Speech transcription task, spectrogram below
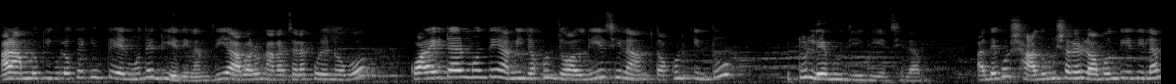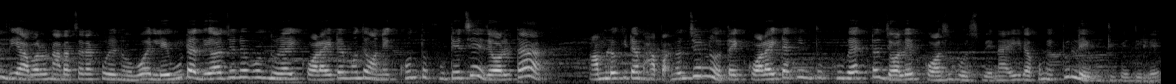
আর আমলকিগুলোকে কিন্তু এর মধ্যে দিয়ে দিলাম। দিয়ে আবারও নাড়াচাড়া করে নেব। কড়াইটার মধ্যে আমি যখন জল দিয়েছিলাম, তখন কিন্তু একটু লেবু দিয়ে দিয়েছিলাম। আর দেখুন, স্বাদ অনুসারে লবণ দিয়ে দিলাম। দিয়ে আবারও নাড়াচাড়া করে নেব। লেবুটা দেওয়ার জন্য বন্ধুরা, এই কড়াইটার মধ্যে অনেকক্ষণ তো ফুটেছে জলটা। আমলকিটা ভাপানোর জন্য, তাই কড়াইটা কিন্তু খুব একটা জলের কষ বসবে না, এইরকম একটু লেবু টিপে দিলে।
